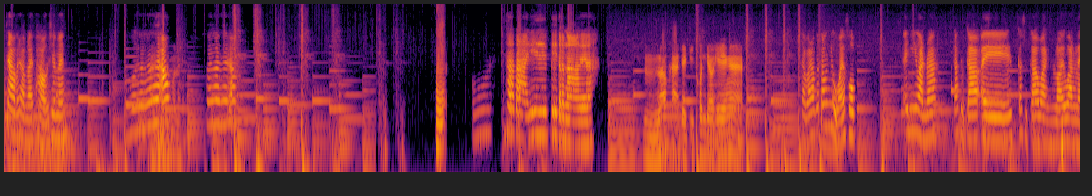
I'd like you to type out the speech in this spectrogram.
นี่จะเอาไปทำอะไรเผาใช่ไหมเฮ้ยเฮ้ยเฮ้ยเอ้าเฮ้ยเฮ้ยเฮ้ยเอ้าโอ้ยถ้าตายนี่ปิดตำนานเลยนะ อืมเราขาดเด็กอีกคนเดียวเองอะ แต่ว่าเราก็ต้องอยู่ให้ครบ ไอ้นี่วันว่า99ไอ้99 วันร้อยวันอะไร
